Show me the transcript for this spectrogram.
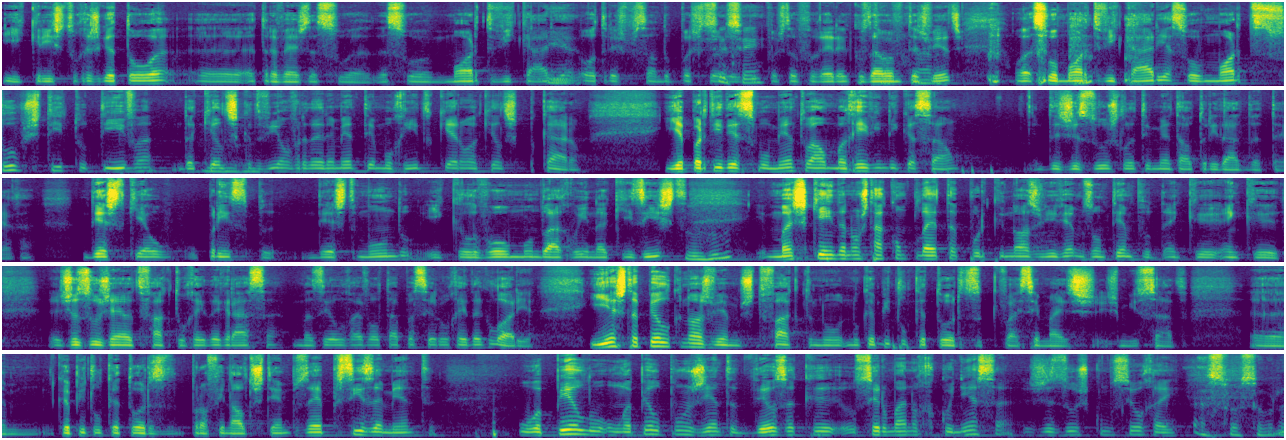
E Cristo resgatou-a uh, através da sua, da sua morte vicária, yeah. outra expressão do pastor, sim, sim. Do pastor Ferreira que usava muitas vezes, a sua morte vicária, a sua morte substitutiva daqueles que deviam verdadeiramente ter morrido, que eram aqueles que pecaram. E a partir desse momento há uma reivindicação de Jesus relativamente à autoridade da terra, desde que é o, príncipe deste mundo e que levou o mundo à ruína que existe, uhum. mas que ainda não está completa, porque nós vivemos um tempo em que, em que Jesus é de facto o Rei da Graça, mas ele vai voltar para ser o Rei da Glória. E este apelo que nós vemos, de facto, no, no capítulo 14, que vai ser mais esmiuçado, um, capítulo 14 para o final dos tempos, é precisamente o apelo, um apelo pungente de Deus a que o ser humano reconheça Jesus como seu rei.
